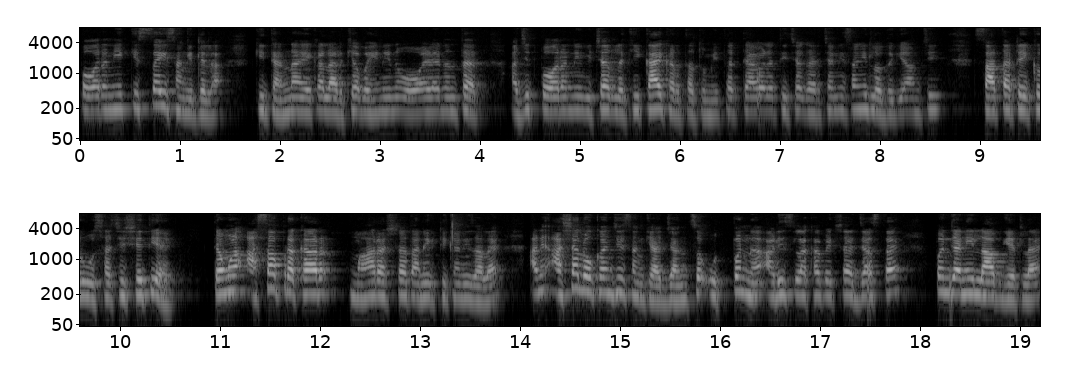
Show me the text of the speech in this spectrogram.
पवारांनी एक किस्साही सांगितलेला की त्यांना एका लाडक्या बहिणीनं ओवाळल्यानंतर अजित पवारांनी विचारलं की काय करता तुम्ही? तर त्यावेळेला तिच्या घरच्यांनी सांगितलं होतं की आमची सात आठ एकर ऊसाची शेती आहे. त्यामुळे असा प्रकार महाराष्ट्रात अनेक ठिकाणी झालाय. आणि अशा लोकांची संख्या ज्यांचं उत्पन्न अडीच लाखापेक्षा जास्त आहे पण ज्यांनी लाभ घेतलाय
